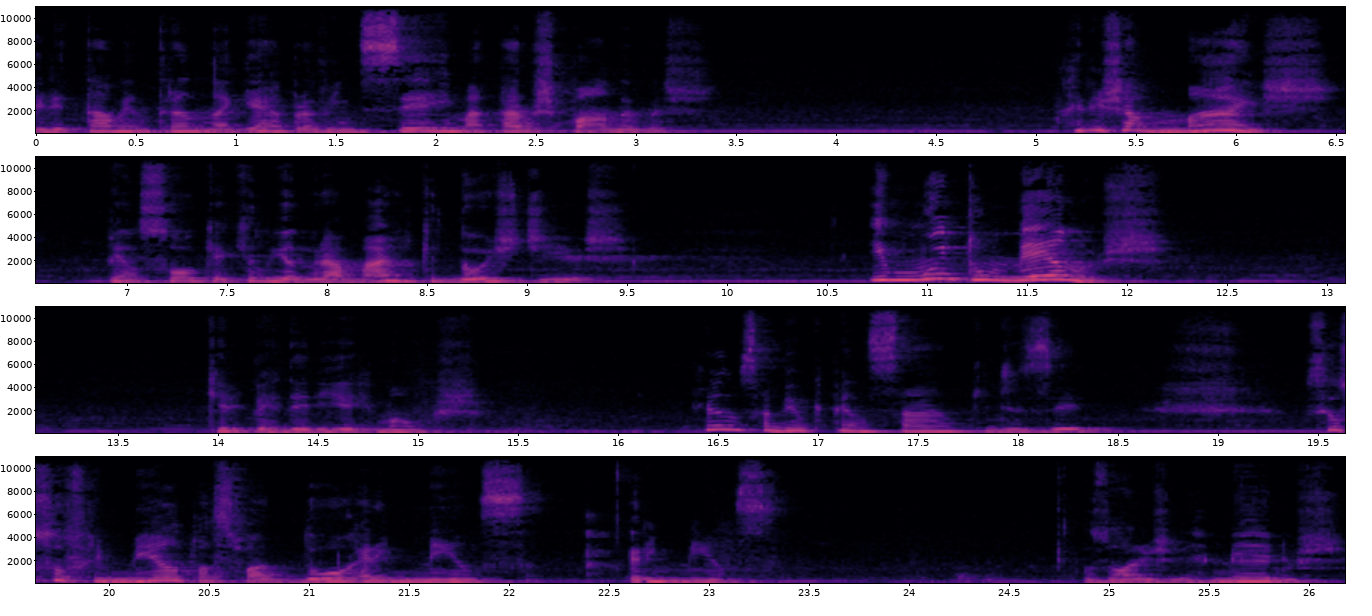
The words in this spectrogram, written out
Ele estava entrando na guerra para vencer e matar os pândavas. Ele jamais pensou que aquilo ia durar mais do que dois dias. E muito menos que ele perderia irmãos. Ele não sabia o que pensar, o que dizer. O seu sofrimento, a sua dor era imensa, era imensa. Os olhos vermelhos,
